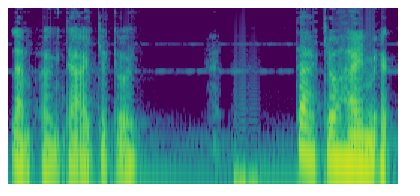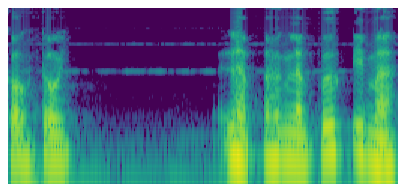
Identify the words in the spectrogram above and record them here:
Làm ơn tha cho tôi. Tha cho hai mẹ con tôi. Làm ơn làm phước đi mà.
